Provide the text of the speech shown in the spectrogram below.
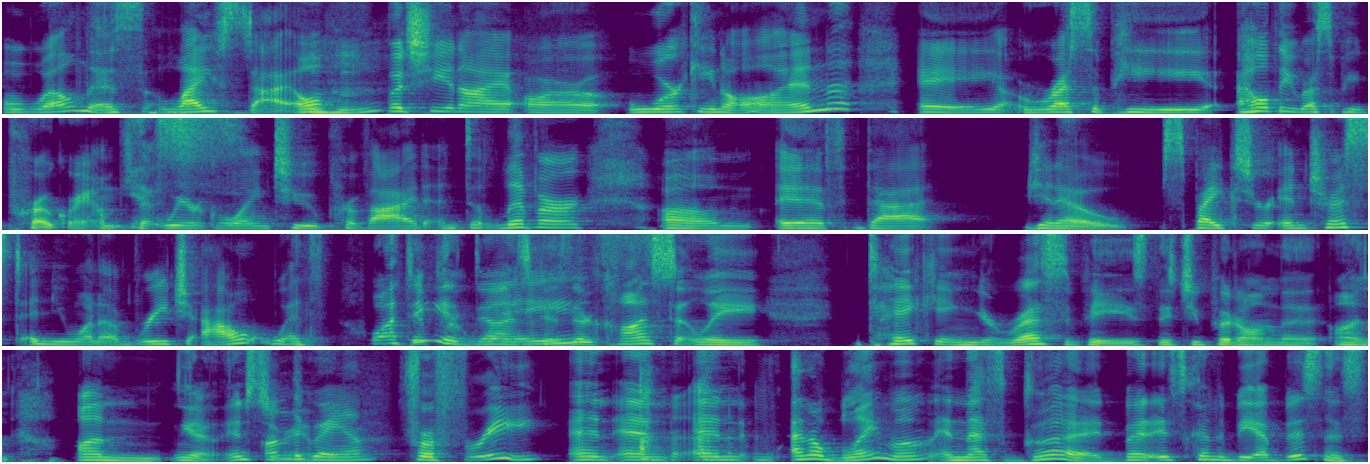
wellness lifestyle. Mhm. But she and I are working on a recipe, healthy recipe program that we're going to provide and deliver. Um, if that, you know, spikes your interest and you want to reach out with, Well, I think it does because they're constantly taking your recipes that you put on the on on you know Instagram on the gram. for free and and and I don't blame them and that's good but it's going to be a business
